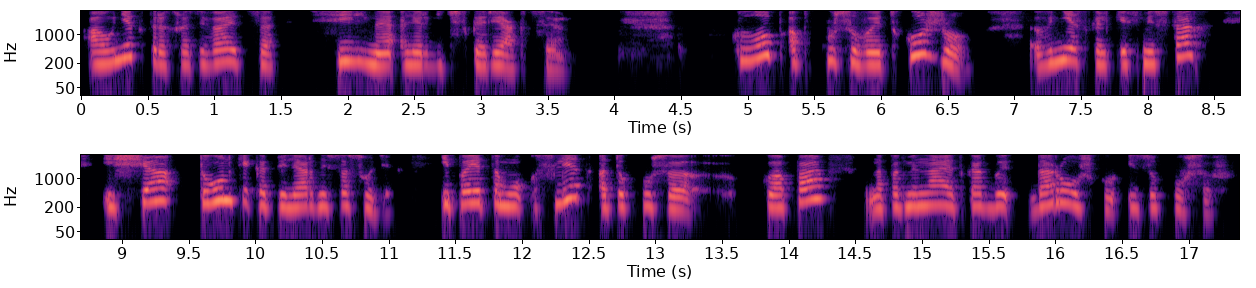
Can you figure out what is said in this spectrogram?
а у некоторых развивается сильная аллергическая реакция. Клоп обкусывает кожу в нескольких местах, ища тонкий капиллярный сосудик. И поэтому след от укуса клопа напоминает как бы дорожку из укусов.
